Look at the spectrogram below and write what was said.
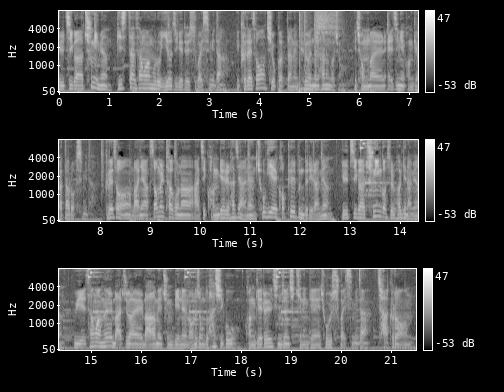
일지가 충이면 비슷한 상황으로 이어지게 될 수가 있습니다. 그래서 지옥 같다는 표현을 하는 거죠. 정말 애증의 관계가 따로 없습니다. 그래서 만약 썸을 타거나 아직 관계를 하지 않은 초기의 커플분들이라면 일지가 충인 것을 확인하면 위의 상황을 마주할 마음의 준비는 어느 정도 하시고 관계를 진전시키는 게 좋을 수가 있습니다. 자, 그럼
